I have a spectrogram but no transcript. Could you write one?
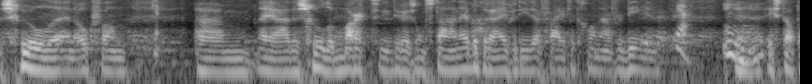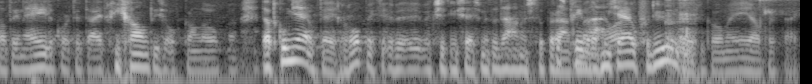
schulden en ook van Ja. ehm, nou ja, de schuldenmarkt die er is ontstaan, hè, bedrijven die daar feitelijk gewoon aan verdienen. Ja. Mhm. Eh, is dat dat in een hele korte tijd gigantisch op kan lopen. Dat kom jij ook tegen, Rob. Ik, ik, ik zit nu steeds met de dames te praten, prima, maar dat moet jij ook voortdurend tegenkomen in jouw praktijk.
